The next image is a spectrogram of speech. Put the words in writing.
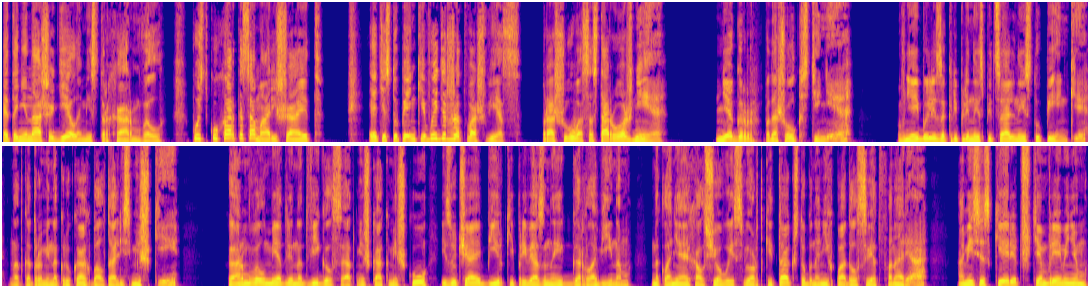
«Это не наше дело, мистер Хармвелл. Пусть кухарка сама решает. Эти ступеньки выдержат ваш вес? Прошу вас, осторожнее». Негр подошел к стене. В ней были закреплены специальные ступеньки, над которыми на крюках болтались мешки. Хармвелл медленно двигался от мешка к мешку, изучая бирки, привязанные к горловинам, наклоняя холщовые свертки так, чтобы на них падал свет фонаря — а миссис Керридж тем временем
